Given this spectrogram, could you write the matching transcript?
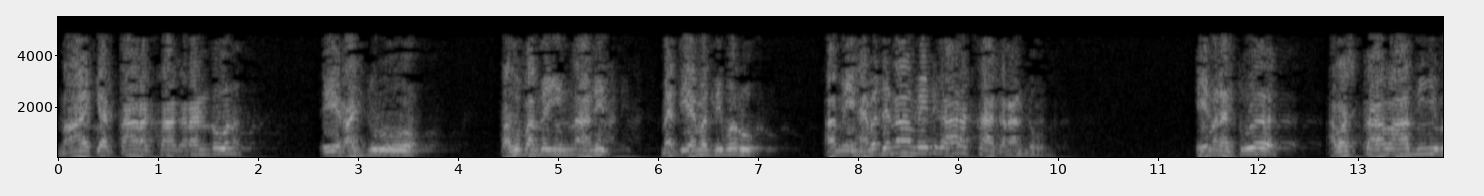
නායකයත් ආරක්ෂා කරන්න ඕන. ඒ රජ්ජුරුව පසුපසෙ ඉන්න අනිත් මැටි ඇමතිවරු මේ හැමදෙනා මේ ටික ආරක්ෂා කරන්න ඕන. එහෙම නැතුව අවස්ථාවාදීව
